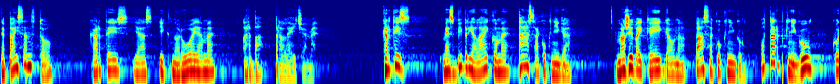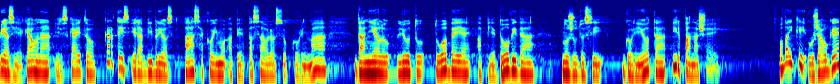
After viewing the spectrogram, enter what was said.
Nepaisant to, kartais jas ignoruojame arba praleidžiame. Kartais mes Bibliją laikome pasakų knygą. Maži vaikai gauna pasakų knygų, o tarp knygų, kurias jie gauna ir skaito, kartais yra Biblijos pasakojimų apie pasaulio sukūrimą, Danielų liūtų duobėje, apie Dovydą, nužudusi Goliotą ir panašiai. O vaikai užaugę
